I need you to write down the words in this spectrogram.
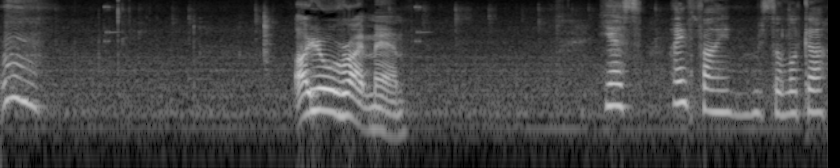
Mm. Are you alright, ma'am? Yes, I'm fine, Mr. Looker.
